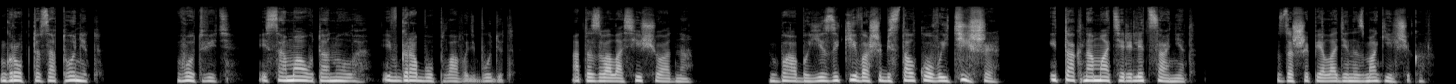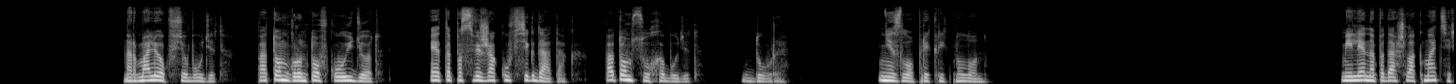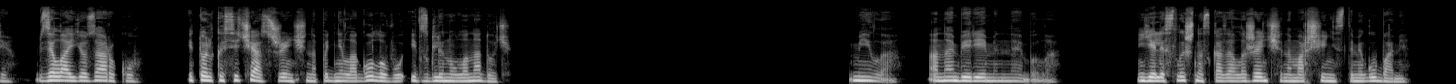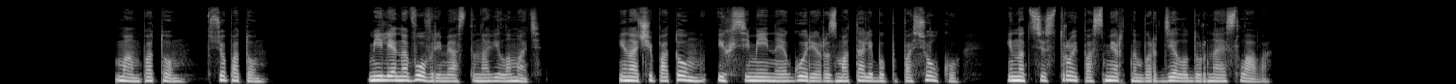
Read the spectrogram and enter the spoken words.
«Гроб-то затонет. Вот ведь, и сама утонула, и в гробу плавать будет», — отозвалась еще одна. «Бабы, языки ваши бестолковые, тише! И так на матери лица нет!» — зашипел один из могильщиков. «Нормалек все будет. Потом грунтовка уйдет. Это по свежаку всегда так. Потом сухо будет. Дуры!» Незло прикрикнул он. Милена подошла к матери, взяла ее за руку И только сейчас женщина подняла голову и взглянула на дочь. «Мила, она беременная была», — еле слышно сказала женщина морщинистыми губами. «Мам, потом, все потом». Милена вовремя остановила мать. Иначе потом их семейное горе размотали бы по поселку, и над сестрой посмертно бы рдела дурная слава.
